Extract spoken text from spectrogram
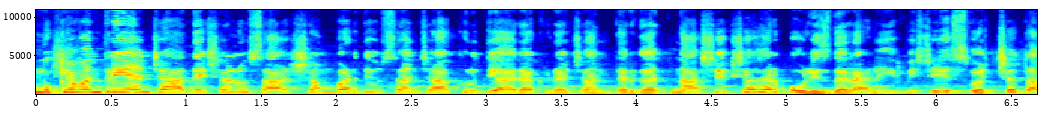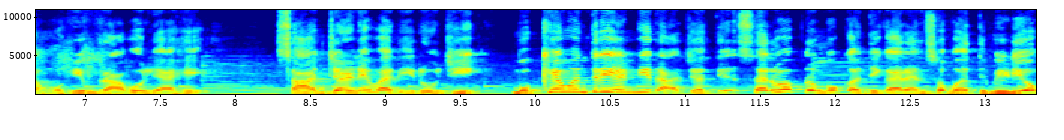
मुख्यमंत्री यांच्या आदेशानुसार शंभर दिवसांच्या कृती आराखड्याच्या अंतर्गत नाशिक शहर पोलीस दलाने विशेष स्वच्छता मोहीम राबवली आहे. सात जानेवारी रोजी मुख्यमंत्री यांनी राज्यातील सर्व प्रमुख अधिकाऱ्यांसोबत व्हिडिओ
